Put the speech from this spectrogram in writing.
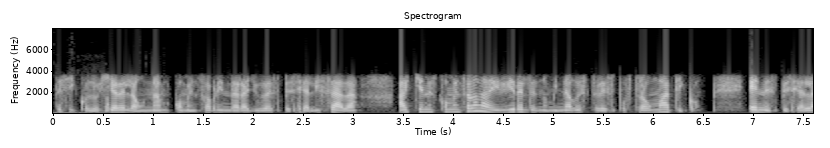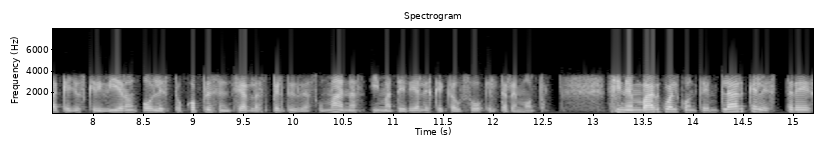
de Psicología de la UNAM comenzó a brindar ayuda especializada a quienes comenzaron a vivir el denominado estrés postraumático, en especial a aquellos que vivieron o les tocó presenciar las pérdidas humanas y materiales que causó el terremoto. Sin embargo, al contemplar que el estrés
